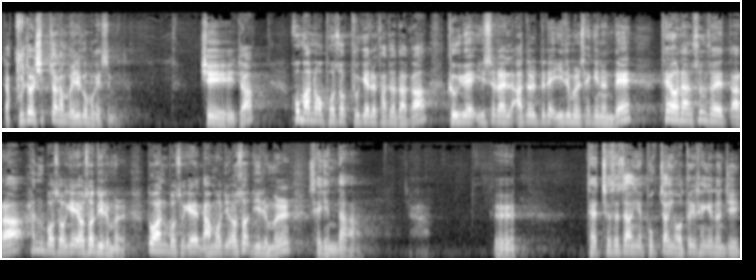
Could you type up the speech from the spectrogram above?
자, 9절 10절 한번 읽어 보겠습니다. 시작. 호마노 보석 두 개를 가져다가 그 위에 이스라엘 아들들의 이름을 새기는데 태어난 순서에 따라 한 보석에 여섯 이름을 또 한 보석에 나머지 여섯 이름을 새긴다. 자, 그 대제사장의 복장이 어떻게 생겼는지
